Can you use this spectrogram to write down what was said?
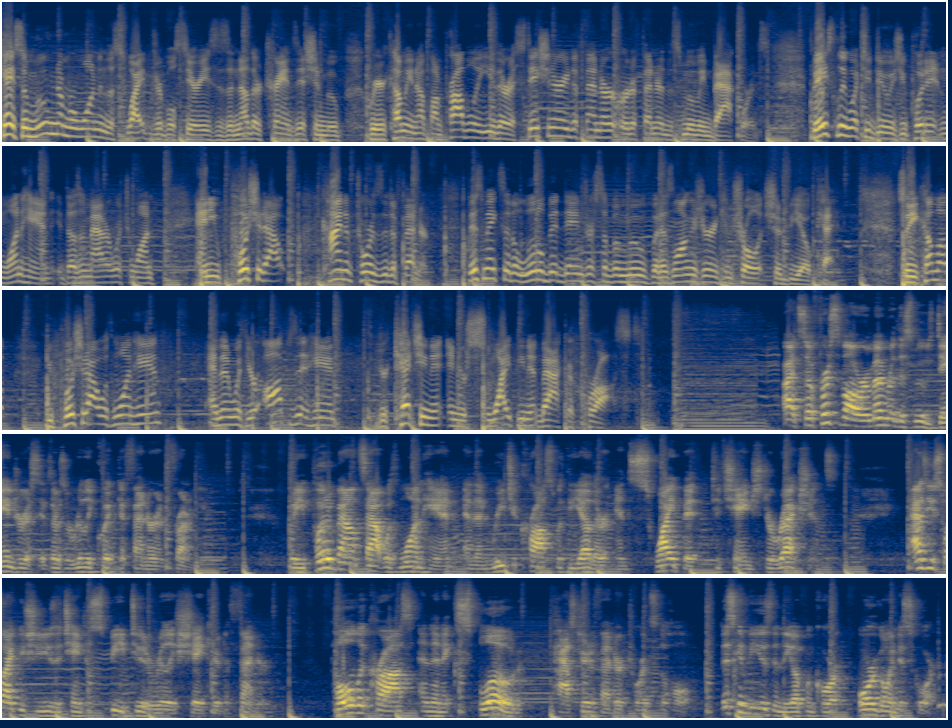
Okay, so move number one in the swipe dribble series is another transition move where you're coming up on probably either a stationary defender or a defender that's moving backwards. Basically what you do is you put it in one hand, it doesn't matter which one, and you push it out kind of towards the defender. This makes it a little bit dangerous of a move, but as long as you're in control, it should be okay. So you come up, you push it out with one hand, and then with your opposite hand, you're catching it and you're swiping it back across. Alright, so first of all, remember this move's dangerous if there's a really quick defender in front of you. But you put a bounce out with one hand and then reach across with the other and swipe it to change directions. As you swipe, you should use a change of speed too to really shake your defender. Pull the cross and then explode past your defender towards the hole. This can be used in the open court or going to score.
